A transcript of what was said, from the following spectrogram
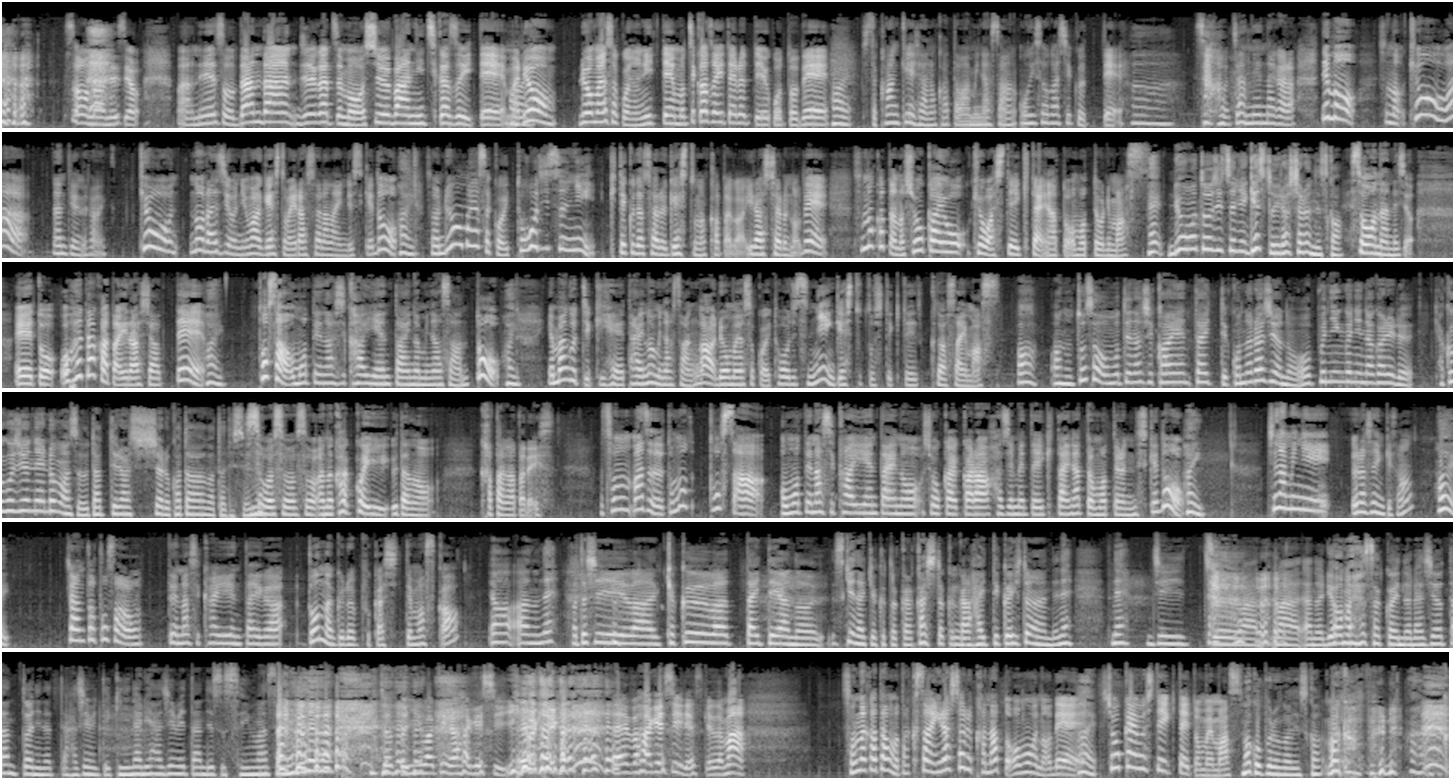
そうなんですよ。まあね、そう、だんだん10月も終盤に近づいて、まあ、はい両、両前そこいの日程も近づいてるっていうことで、はいちょっと関係者の方は皆さんお忙しくって、はそう、残念ながら。でも、その、今日は、なんていうんですかね、今日のラジオにはゲストはいらっしゃらないんですけど、はいその、龍馬よさこい当日に来てくださるゲストの方がいらっしゃるので、その方の紹介を今日はしていきたいなと思っております。あえ、両馬当日にゲストいらっしゃるんですか？そうなんですよ。えっ、と、お二方いらっしゃって、はい。土佐おもてなし海援隊の皆さんと、はい。山口騎兵隊の皆さんが龍馬よさこい当日にゲストとして来てくださいます。あ、あの、土佐おもてなし海援隊って、このラジオのオープニングに流れる150年ロマンスを歌ってらっしゃる方々ですよね。そうそうそう。あの、かっこいい歌の方々です。その、まず、とも、とさ、おもてなし海援隊の紹介から始めていきたいなって思ってるんですけど、はい。ちなみに、浦千家さん？はい。いちゃんととさおもてなし海援隊がどんなグループか知ってますか？や、あのね、私は 曲は大抵あの、好きな曲とか歌詞とかから入ってくる人なんでね、ね、実は、まあ、あの、龍馬よさこいのラジオ担当になって初めて気になり始めたんです。すいません。ちょっと言い訳が激しい。言い訳がだいぶ激しいですけど、まあ、そんな方もたくさんいらっしゃるかなと思うので、はい紹介をしていきたいと思います。マコプロがですか？マコプル。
